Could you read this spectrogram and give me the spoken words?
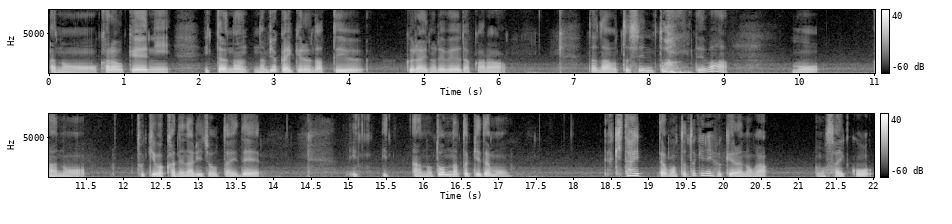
あのカラオケに行ったら何百回行けるんだっていうぐらいのレベルだから。ただ私にとってはもうあの時は金なり状態であのどんな時でも吹きたいって思った時に吹けるのがもう最高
